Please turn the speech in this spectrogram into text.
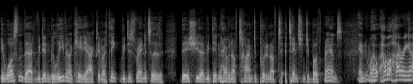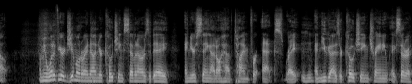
It wasn't that we didn't believe in Arcadia Active. I think we just ran into the, the issue that we didn't have enough time to put enough t- attention to both brands. And well, how about hiring out? I mean, what if you're a gym owner right now and you're coaching seven hours a day and you're saying I don't have time for X, right? Mm-hmm. And you guys are coaching, training, etc.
